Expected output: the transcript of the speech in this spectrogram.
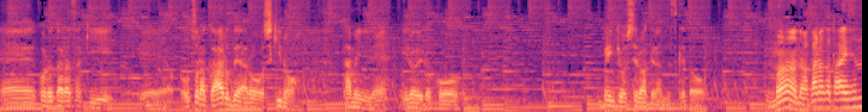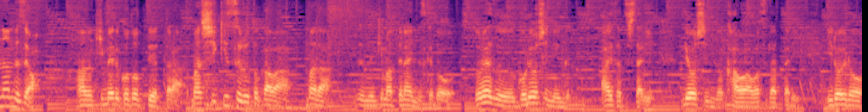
えー、これから先、えー、おそらくあるであろう式のためにねいろいろこう勉強してるわけなんですけどまあなかなか大変なんですよ。あの決めることって言ったらまあ指揮するとかはまだ全然決まってないんですけどとりあえずご両親に挨拶したり両親の顔合わせだったりいろいろ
